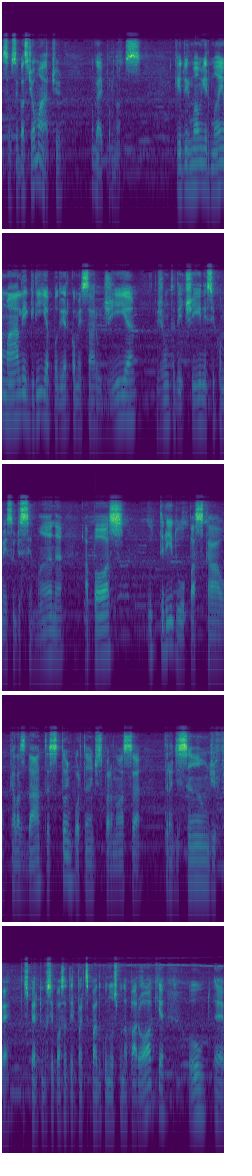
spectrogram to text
São Sebastião Mártir, rogai por nós. Querido irmão e irmã, é uma alegria poder começar o dia junto de ti nesse começo de semana, após o tríduo pascal, aquelas datas tão importantes para a nossa tradição de fé. Espero que você possa ter participado conosco na paróquia ou é,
